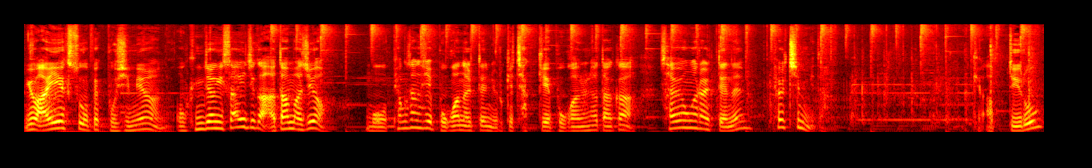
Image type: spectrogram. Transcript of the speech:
이 IX500 보시면 어, 굉장히 사이즈가 아담하죠? 뭐 평상시에 보관할 때는 이렇게 작게 보관을 하다가 사용을 할 때는 펼칩니다. 이렇게 앞뒤로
